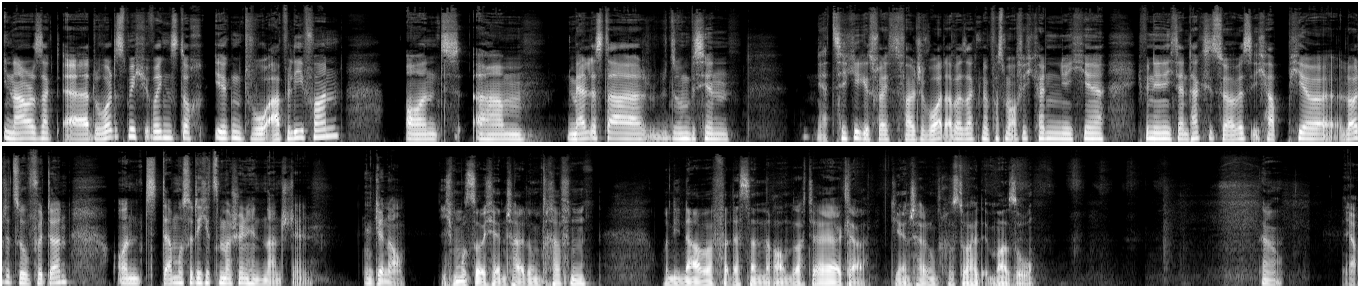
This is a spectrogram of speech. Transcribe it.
Inara sagt, äh, du wolltest mich übrigens doch irgendwo abliefern. Und ähm, Mel ist da so ein bisschen, ja, zickig ist vielleicht das falsche Wort, aber sagt mir, pass mal auf, ich kann hier, ich bin hier nicht dein Taxiservice, ich habe hier Leute zu füttern und da musst du dich jetzt mal schön hinten anstellen. Genau. Ich muss solche Entscheidungen treffen. Und die Nava verlässt dann den Raum und sagt, ja, ja, klar, die Entscheidung triffst du halt immer so. Genau. Ja.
